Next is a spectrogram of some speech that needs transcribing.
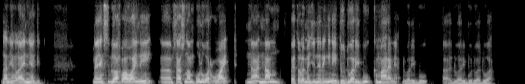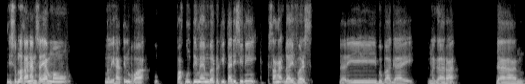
dan yang lainnya gitu. Nah, yang sebelah bawah ini um, 160 worldwide. Nah, 6 petroleum engineering ini itu 2000 kemarin ya, 2000 uh, 2022. Di sebelah kanan saya mau ngelihatin bahwa fakulti member kita di sini sangat diverse dari berbagai negara dan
